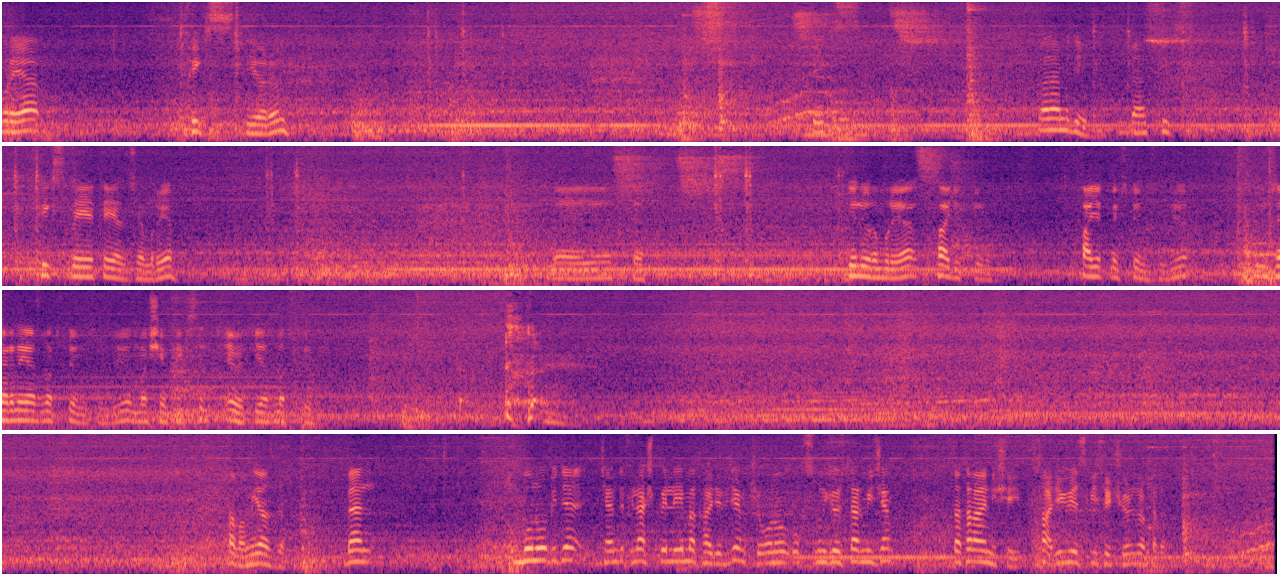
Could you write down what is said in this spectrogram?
Buraya fix diyorum. Fix. Önemli değil. Ben fix fix BYT yazacağım buraya. BYT. Geliyorum buraya. Kaydet diyorum. Kaydetmek istiyor musun diyor. Üzerine yazmak istiyor musun diyor. Machine fix'in. Evet yazmak istiyorum. Tamam yazdım. Ben bunu bir de kendi flash belleğime kaydedeceğim ki onu o kısmını göstermeyeceğim. Zaten aynı şey. Sadece USB seçiyoruz o kadar.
